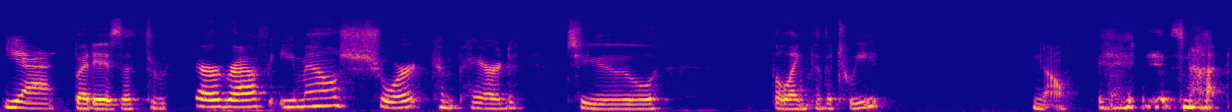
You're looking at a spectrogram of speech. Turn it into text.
yeah. But is a three paragraph email short compared to the length of a tweet? No, it's not.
